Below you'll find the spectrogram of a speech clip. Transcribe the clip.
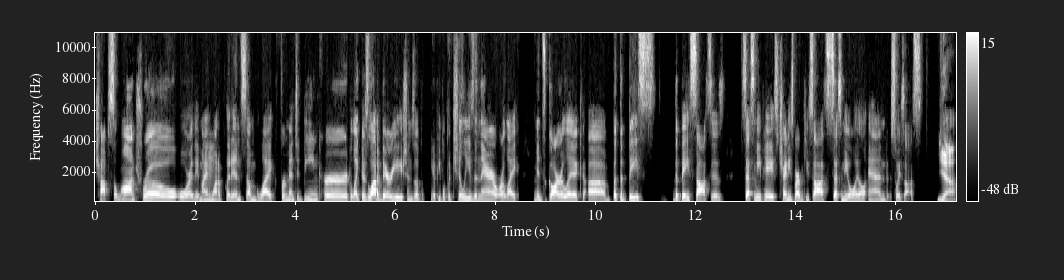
chopped cilantro, or they might Mm. want to put in some like fermented bean curd. Like there's a lot of variations of, you know, people put chilies in there or like minced garlic. Um, but the base the base sauce is sesame paste, Chinese barbecue sauce, sesame oil, and soy sauce. Yeah,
